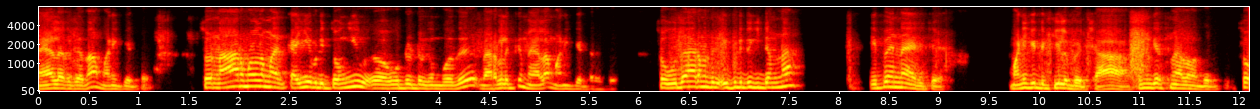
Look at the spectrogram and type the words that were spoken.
மேல இருக்கதான் மணிக்கட்டு. ஸோ நார்மலா நம்ம கை இப்படி தொங்கி விட்டுட்டு இருக்கும்போது விரலுக்கு மேல மணிக்கட்டு இருக்கு. ஸோ உதாரணத்துக்கு இப்படி தூக்கிட்டோம்னா இப்ப என்ன ஆயிடுச்சு? மணிக்கட்டு கீழே போயிடுச்சா? ஃபிங்கர்ஸ் மேல வந்துருச்சு. ஸோ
